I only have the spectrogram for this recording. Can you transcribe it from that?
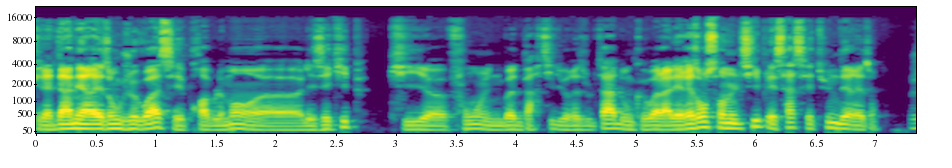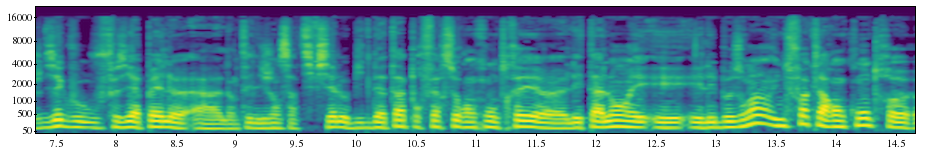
Puis la dernière raison que je vois, c'est probablement euh, les équipes qui euh, font une bonne partie du résultat. Donc euh, voilà, les raisons sont multiples et ça, c'est une des raisons. Je disais que vous, faisiez appel à l'intelligence artificielle, au big data, pour faire se rencontrer euh, les talents et, les besoins. Une fois que la rencontre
